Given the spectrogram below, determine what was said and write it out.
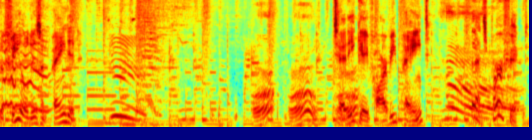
The field isn't painted. Teddy gave Harvey paint. That's perfect.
